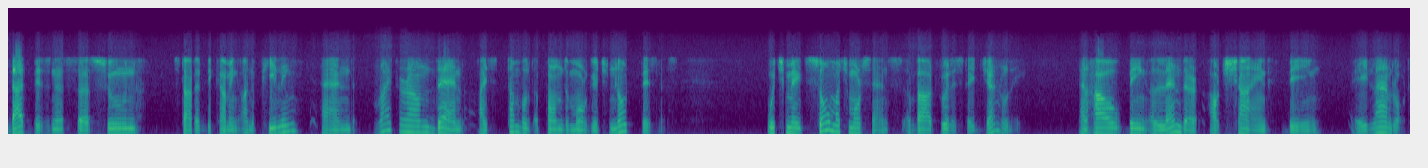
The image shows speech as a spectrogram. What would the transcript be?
That business uh, soon started becoming unappealing, and right around then, I stumbled upon the mortgage note business, which made so much more sense about real estate generally and how being a lender outshined being a landlord.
